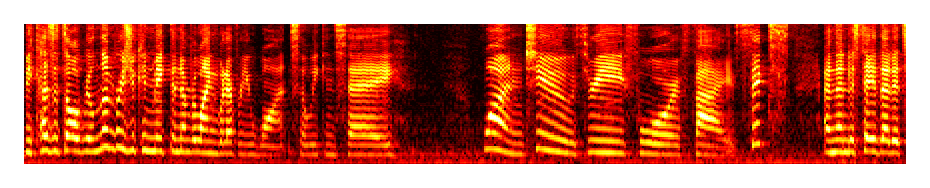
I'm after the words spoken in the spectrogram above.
because it's all real numbers, you can make the number line whatever you want. So we can say 1, 2, 3, 4, 5, 6. And then to say that it's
